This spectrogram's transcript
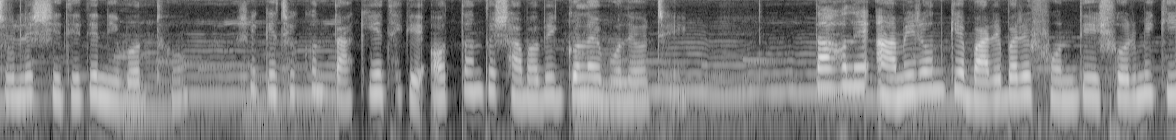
চুলের সিঁথিতে নিবদ্ধ। সে কিছুক্ষণ তাকিয়ে থেকে অত্যন্ত স্বাভাবিক গলায় বলে ওঠে, তাহলে আমিরনকে বারে বারে ফোন দিয়ে শর্মি কি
